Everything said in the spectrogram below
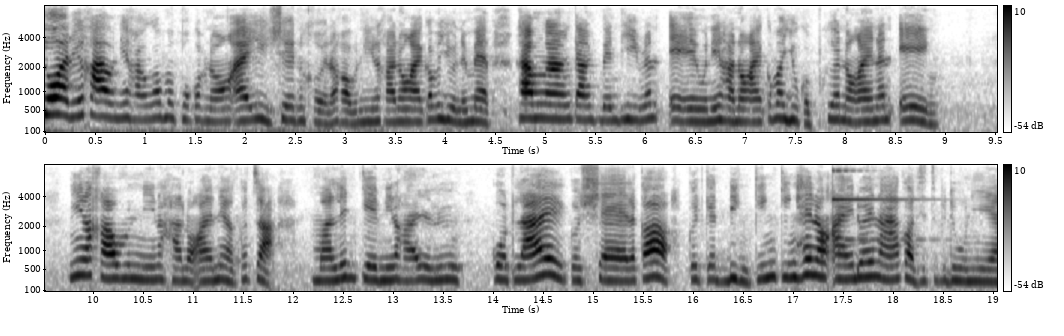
สวัสดีค่ะวันนี้ค่ะก็มาพบกับน้องไอซ์อีกเช่นเคยนะคะ วันนี้นะคะน้องไอซ์ก็มาอยู่ในแมปทำงานการเป็นทีมนั่นเอง วันนี้ค่ะน้องไอซ์ก็มาอยู่กับเพื่อนน้องไอซ์นั่นเอง นี่นะคะวันนี้นะคะน้องไอซ์เนี่ยก็จะมาเล่นเกมนี้นะคะอย่าลืมกดไลค์กดแชร์แล้วก็กดกระดิ่งกิ้งกิ้งให้น้องไอซ์ด้วยนะ ก่อนที่จะไปดูเนี่ย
